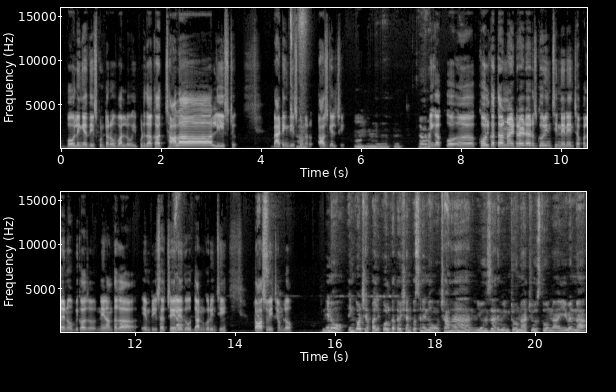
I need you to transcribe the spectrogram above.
బౌలింగే తీసుకుంటారు. వాళ్ళు ఇప్పుడు దాకా చాలా లీస్ట్ బ్యాటింగ్ తీసుకున్నారు టాస్ గెలిచి. నిజమే. ఇంకా కో- కోల్కతా నైట్ రైడర్స్ గురించి నేనేం చెప్పలేను. బికాజ్ నేను అంతగా ఏం రీసెర్చ్ చేయలేదు దాని గురించి టాస్. విషయంలో. నేను ఇంకోటి చెప్పాలి. కోల్కతా విషయానికి వస్తే నేను చాలా న్యూస్ అది వింటూ ఉన్నా చూస్తూ ఉన్నా. ఈవెన్ నా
